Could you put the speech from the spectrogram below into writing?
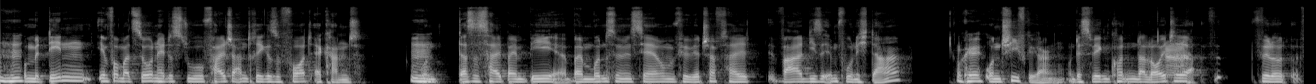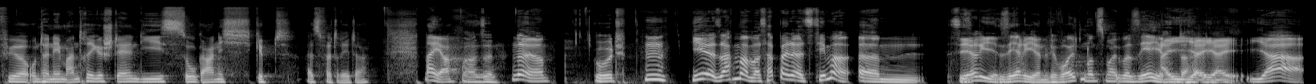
mhm. Und mit den Informationen hättest du falsche Anträge sofort erkannt. Mhm. Und das ist halt beim B, beim Bundesministerium für Wirtschaft halt, war diese Info nicht da okay. und schiefgegangen. Und deswegen konnten da Leute für, für Unternehmen Anträge stellen, die es so gar nicht gibt als Vertreter. Naja, Wahnsinn. Naja, gut. Hm. Hier, sag mal, was hat man als Thema? Ähm, Serien. Serien. Wir wollten uns mal über Serien unterhalten. Eieiei. Ja,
